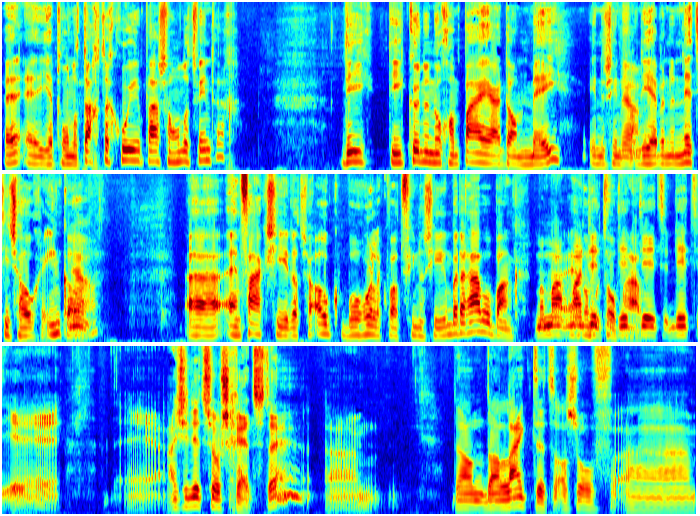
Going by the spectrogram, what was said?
Je hebt 180 koeien in plaats van 120. Die, die kunnen nog een paar jaar dan mee. In de zin van die hebben een net iets hoger inkomen. Ja. Eh, en vaak zie je dat ze ook behoorlijk wat financieren bij de Rabobank. Maar, maar, dit, dit, dit, dit, als je dit zo schetst, hè, ehm, dan, dan lijkt het alsof ehm,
